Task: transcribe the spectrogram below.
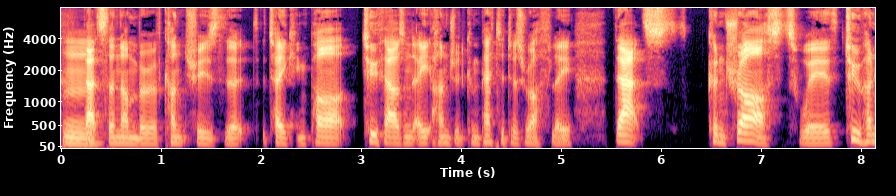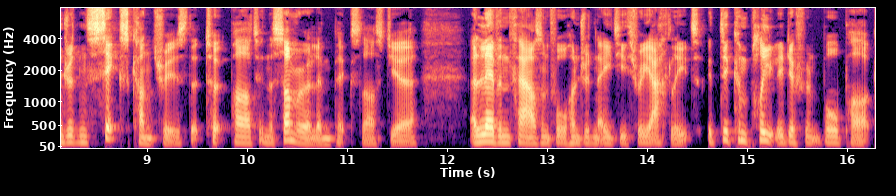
Mm. That's the number of countries that are taking part, 2,800 competitors roughly. That's contrasts with 206 countries that took part in the Summer Olympics last year. 11,483 athletes. It's a completely different ballpark.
